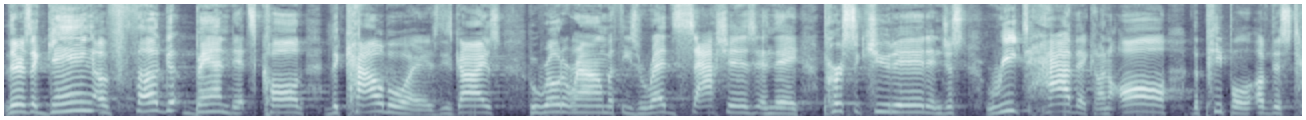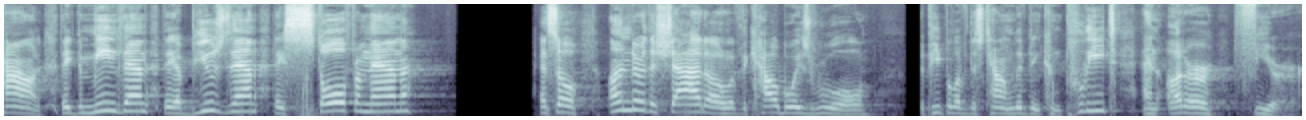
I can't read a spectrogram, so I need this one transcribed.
there's a gang of thug bandits called the Cowboys. These guys who rode around with these red sashes and they persecuted and just wreaked havoc on all the people of this town. They demeaned them, they abused them, they stole from them. And so, under the shadow of the Cowboys' rule, the people of this town lived in complete and utter fear.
